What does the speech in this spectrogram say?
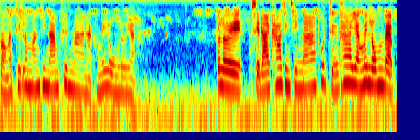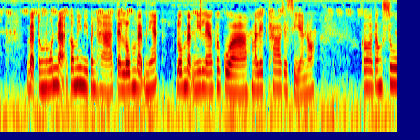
สองอาทิตย์แล้วมั้งที่น้ำขึ้นมาน่ะเขาไม่ลงเลยอะ่ะ ก็เลยเสียดายข้าวจริง ๆ นะ พูดถึงถ้ายังไม่ล้มแบบแบบตรงนู้นน่ะ ก็ไม่มีปัญหาแต่ล้มแบบเนี้ยล้มแบบนี้แล้วก็กลัวเมล็ดข้าวจะเสียเนาะก็ต้องสู้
